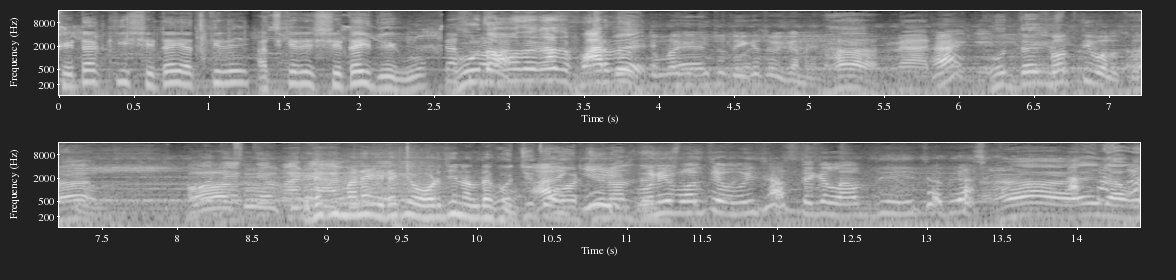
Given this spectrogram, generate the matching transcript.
সেটা কি সেটাই আজকের আজকের সেটাই দেখব। ভূত আমাদের কাছে পারবে। তোমরা কি কিছু দেখেছ এখানে? হ্যাঁ। হ্যাঁ? ভূত দেখি। সত্যি বলো সত্যি হ্যাঁ। বলো। এটা কি মানে এটা কি অরিজিনাল দেখো? বলছি উনি ওই ছাদ থেকে লাভ দিয়ে এই ছাদে হ্যাঁ এই দেখো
